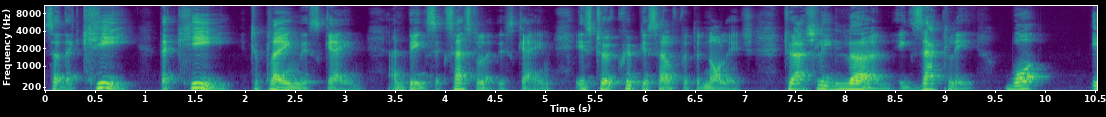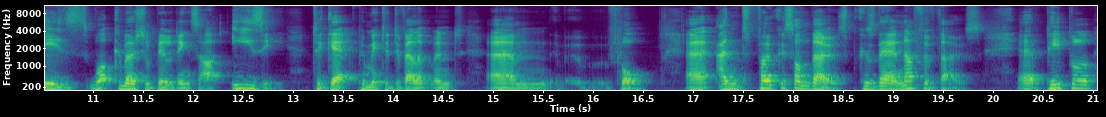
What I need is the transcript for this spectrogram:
So the key, the key to playing this game and being successful at this game is to equip yourself with the knowledge, to actually learn exactly what is what commercial buildings are easy to get permitted development um, for, uh, and focus on those because there are enough of those. Uh, people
